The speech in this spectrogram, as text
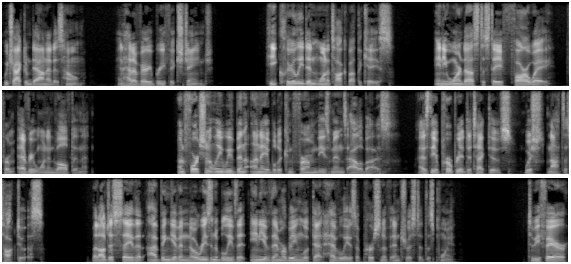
We tracked him down at his home and had a very brief exchange. He clearly didn't want to talk about the case, and he warned us to stay far away from everyone involved in it. Unfortunately, we've been unable to confirm these men's alibis, as the appropriate detectives wish not to talk to us. But I'll just say that I've been given no reason to believe that any of them are being looked at heavily as a person of interest at this point. To be fair,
